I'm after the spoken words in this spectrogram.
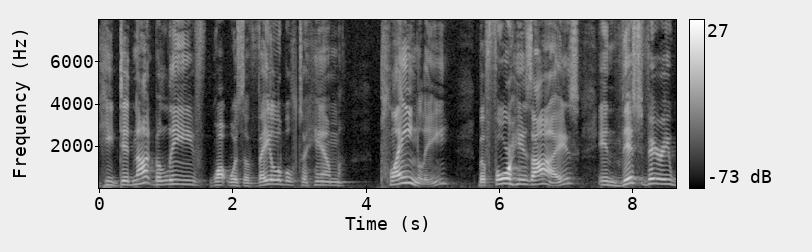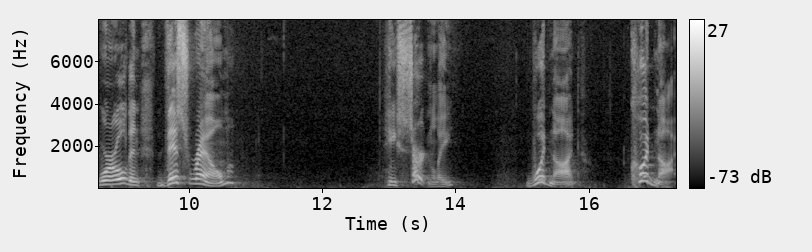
he did not believe what was available to him plainly before his eyes in this very world, in this realm, he certainly would not, could not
